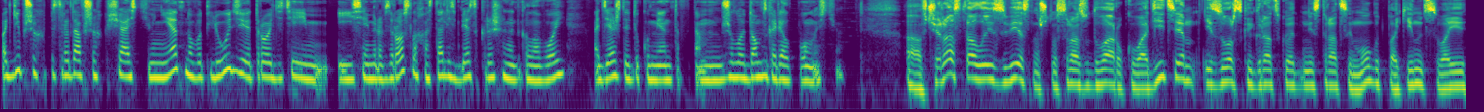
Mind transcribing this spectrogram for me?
Погибших и пострадавших, к счастью, нет, но вот люди, трое детей и семеро взрослых остались без крыши над головой, одежды и документов. Там жилой дом сгорел полностью. А, вчера стало известно, что сразу два руководителя из Орской городской администрации могут покинуть свои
